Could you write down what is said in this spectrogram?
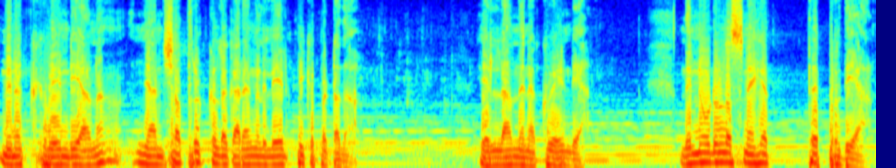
നിനക്ക് വേണ്ടിയാണ് ഞാൻ ശത്രുക്കളുടെ കരങ്ങളിൽ ഏൽപ്പിക്കപ്പെട്ടത്. എല്ലാം നിനക്ക് വേണ്ടിയാണ് നിന്നോടുള്ള സ്നേഹത്തെ പ്രതിയാണ്.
